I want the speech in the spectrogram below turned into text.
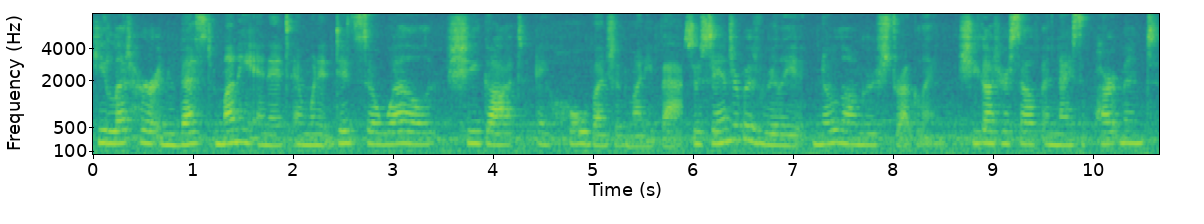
He let her invest money in it, and when it did so well, she got a whole bunch of money back. So Sandra was really no longer struggling. She got herself a nice apartment,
